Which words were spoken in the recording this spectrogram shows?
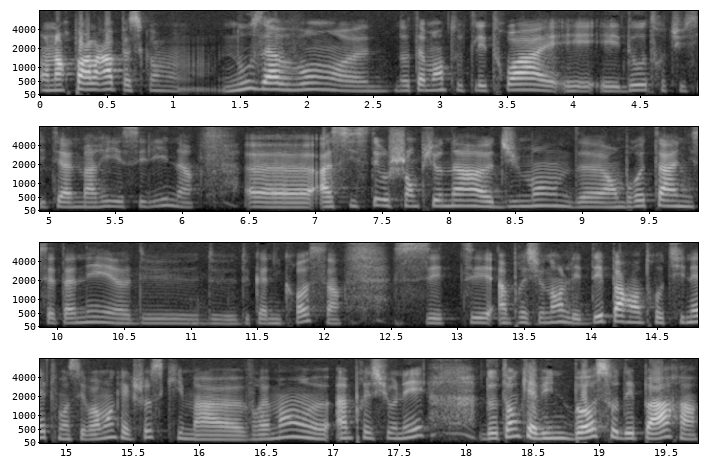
on, en reparlera parce que nous avons, euh, notamment toutes les trois et, d'autres, tu citais Anne-Marie et Céline, euh, assisté au championnat euh, du monde en Bretagne cette année de, de, canicross. C'était impressionnant, les départs en trottinette. Moi, c'est vraiment quelque chose qui m'a vraiment impressionné. D'autant qu'il y avait une bosse au départ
